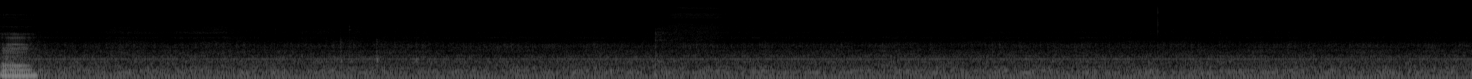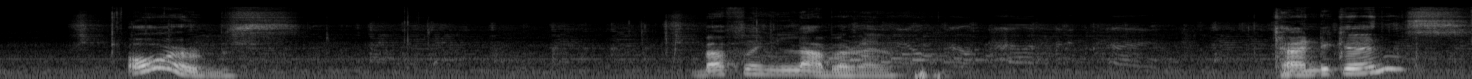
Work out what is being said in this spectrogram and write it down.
Okay. Orbs. Baffling labyrinth. Candykins?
